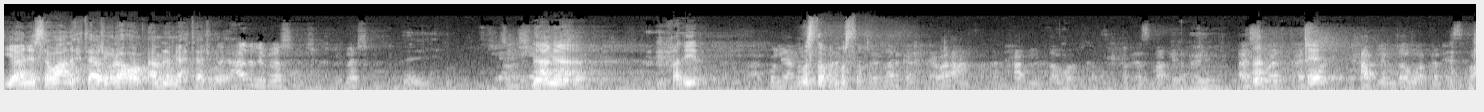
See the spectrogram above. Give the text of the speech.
يعني سواء احتاجوا له ام لم يحتاجوا له. هذا لباسهم يا شيخ لباسهم إيه. نعم يا خليل. يعني مصطفى مصطفى. كان عبارة عن حبل مدور كان- كان إصبع كده. ها؟ أسود. إيه؟ اسود حبل مدور كان إصبع.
